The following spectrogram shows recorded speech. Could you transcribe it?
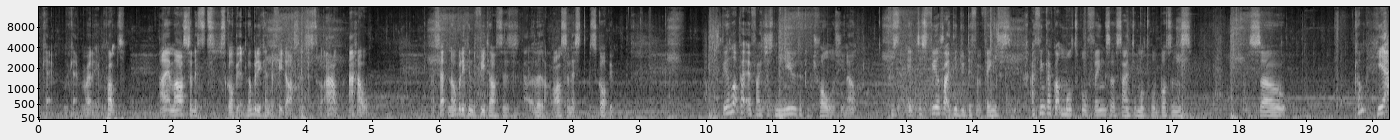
Okay, okay, I'm ready. I'm pumped. I am Arsonist Scorpion. Nobody can defeat Arsonist. Ow, ow. I said nobody can defeat Arsonist, uh, Arsonist Scorpion. It'd be a lot better if I just knew the controls, you know? Because it just feels like they do different things. I think I've got multiple things assigned to multiple buttons. So, come here.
